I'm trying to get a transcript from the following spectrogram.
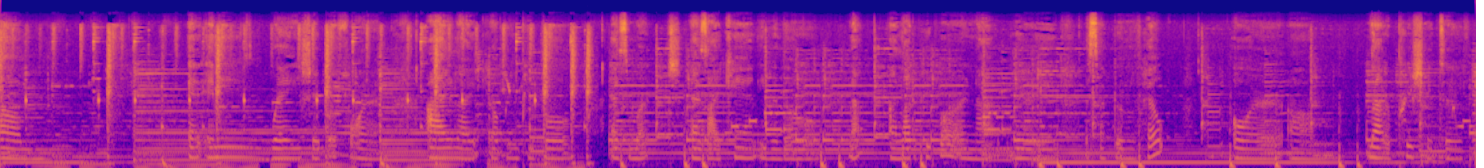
um, in any way, shape, or form. I like helping people as much as I can, even though not a lot of people are not very acceptive of help or um, not appreciative.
